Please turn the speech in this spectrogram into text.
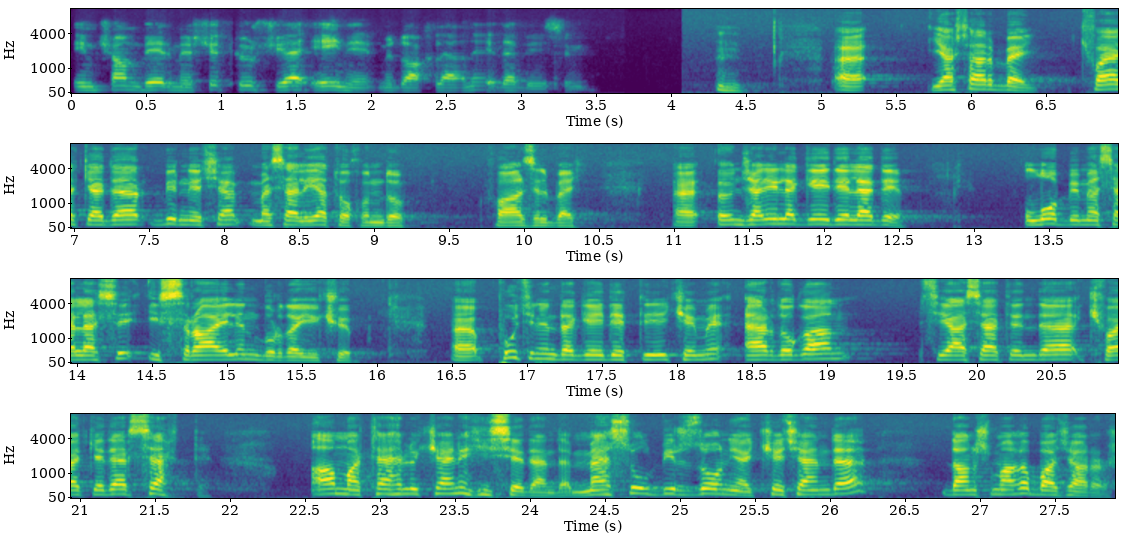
imkan vermir ki, Türkiyə eyni müdaxiləni edə bilsin. Yaşar bəy, kifayət qədər bir neçə məsələyə toxundu Fazil bəy. Öncəliklə qeyd elədi lobbi məsələsi İsrailin burada yükü. Putinin də qeyd etdiyi kimi Erdoğan siyasətində kifayət qədər sərtdir. Amma təhlükəni hiss edəndə, məhsul bir zonaya keçəndə danışmağı bacarır.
